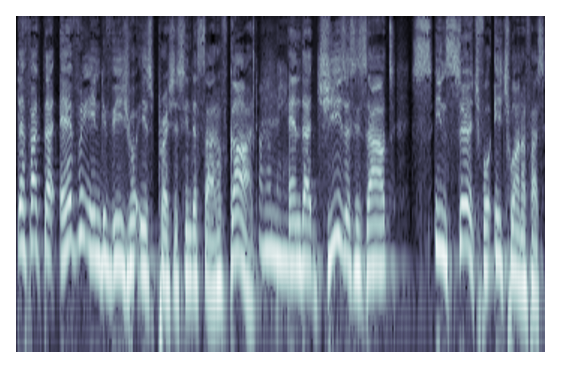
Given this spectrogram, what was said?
the fact that every individual is precious in the sight of God. Amen. And that Jesus is out in search for each one of us.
